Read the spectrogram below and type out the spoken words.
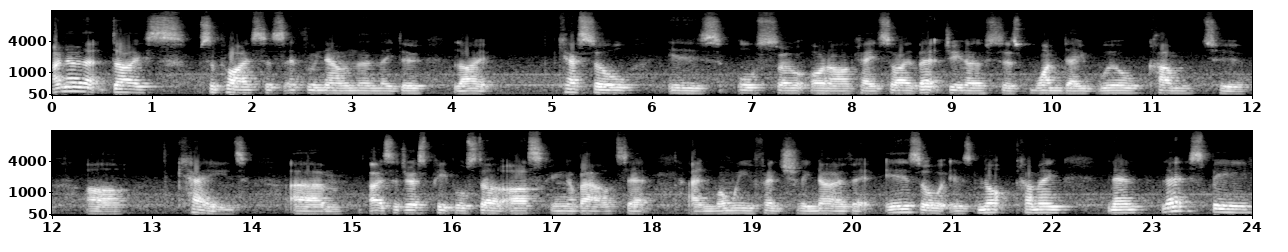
I know that DICE surprise us every now and then they do, like, Kessel is also on arcade, so I bet Geonosis one day will come to arcade. Um, I suggest people start asking about it, and when we eventually know if it is or is not coming, then let's be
